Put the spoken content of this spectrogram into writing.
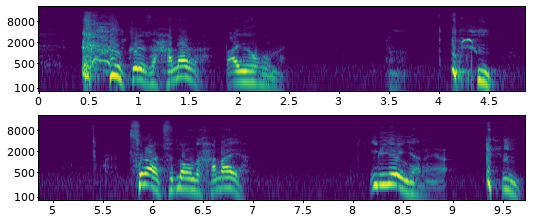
그래서 하나라 따지고 보면 추나 추동도 하나야. 1년이잖아요.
